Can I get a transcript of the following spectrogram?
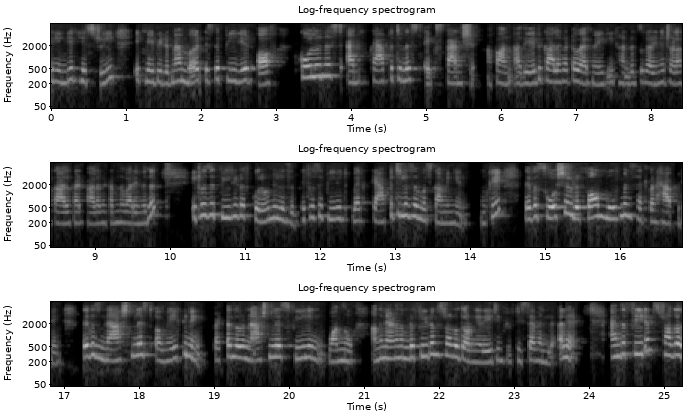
in Indian history, it may be remembered, is the period of colonist and capitalist expansion അപ്പൊ അത് ഏത് കാലഘട്ടമായിരുന്നു? എയ്റ്റീൻ ഹൺഡ്രഡ്സ് കഴിഞ്ഞിട്ടുള്ള കാലഘട്ടം എന്ന് പറയുന്നത്. It was a period of colonialism it was a period where capitalism was coming in okay there was social reform movements that were happening there was nationalist awakening പെട്ടെന്ന് ഒരു നാഷണലിസ്റ്റ് ഫീലിംഗ് വന്നു. അങ്ങനെയാണ് നമ്മുടെ ഫ്രീഡം സ്ട്രഗിൾ തുടങ്ങിയത് എയ്റ്റീൻ ഫിഫ്റ്റി സെവനിൽ അല്ലെ? And the freedom struggle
